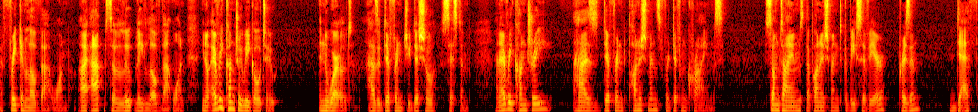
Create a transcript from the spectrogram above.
I freaking love that one. I absolutely love that one. You know, every country we go to in the world has a different judicial system, and every country has different punishments for different crimes. Sometimes the punishment could be severe prison, death,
